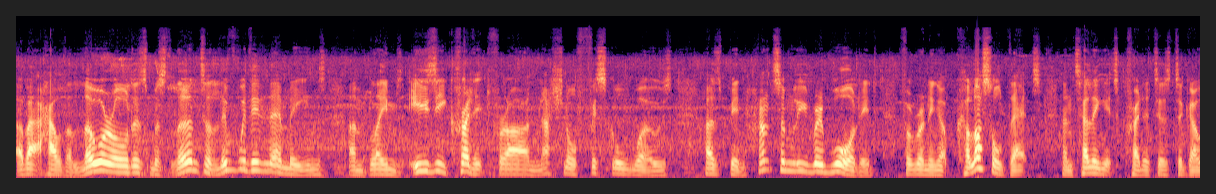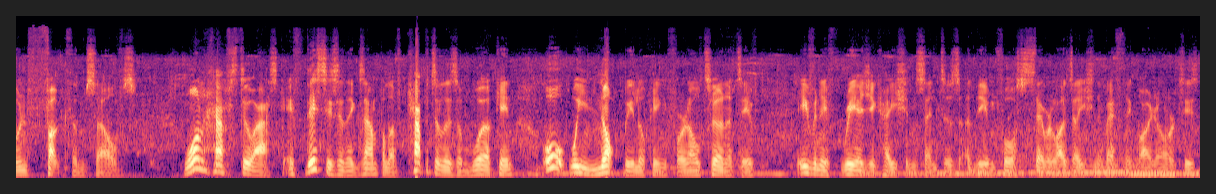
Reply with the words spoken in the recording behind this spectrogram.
about how the lower orders must learn to live within their means and blames easy credit for our national fiscal woes has been handsomely rewarded for running up colossal debts and telling its creditors to go and fuck themselves. One has to ask if this is an example of capitalism working, ought we not be looking for an alternative, even if re education centres and the enforced sterilisation of ethnic minorities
